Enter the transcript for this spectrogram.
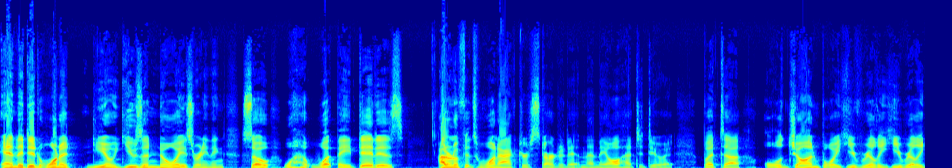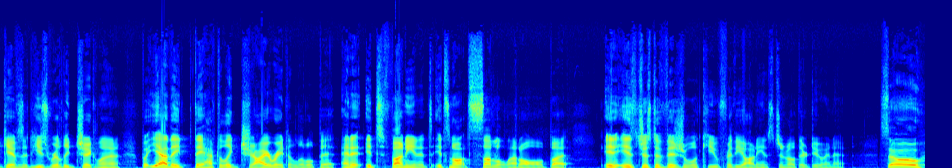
and they didn't want to you know use a noise or anything. So what they did is i don't know if it's one actor started it and then they all had to do it but uh, old john boy he really he really gives it. He's really jiggling it. But yeah they, they have to like gyrate a little bit and it, it's funny and it's, it's not subtle at all but it is just a visual cue for the audience to know they're doing it. So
